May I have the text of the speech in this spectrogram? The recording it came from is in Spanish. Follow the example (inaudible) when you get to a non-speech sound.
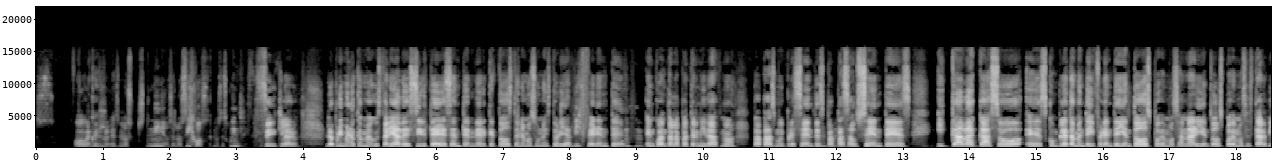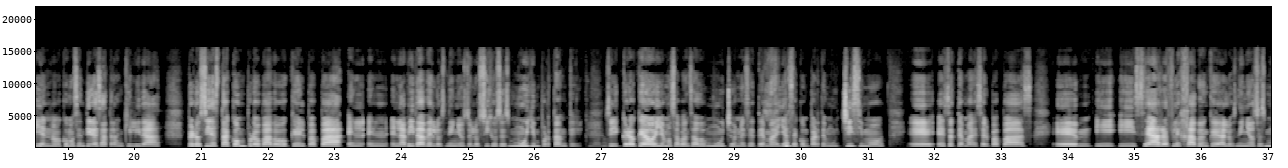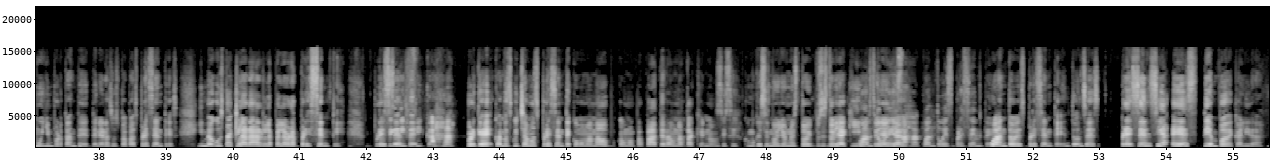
O bueno, Ok. en, en los niños, en los hijos, en los squinkles. Sí, claro. Lo primero que me gustaría decirte es entender que todos tenemos una historia diferente en cuanto a la paternidad, ¿no? Papás muy presentes, papás Ujú. ausentes, y cada caso es completamente diferente y en todos podemos sanar y en todos podemos estar bien, ¿no? Como sentir esa tranquilidad, pero sí está comprobado que el papá en, en- en la vida de los niños, de los hijos, es muy importante. Claro. Sí, creo que hoy hemos avanzado mucho en ese tema y ya se comparte muchísimo eh, ese tema de ser papás eh, y, y se ha reflejado en que a los niños es muy importante tener a sus papás presentes. Y me gusta aclarar la palabra presente. Presente, significa? Ajá, porque cuando escuchamos presente como mamá o como papá te da un Ajá. ataque, ¿no? Sí, sí. Como que dices, no, yo no estoy, pues estoy aquí, no ¿Cuánto estoy es? allá. Ajá, ¿cuánto es presente? ¿Cuánto es presente? Entonces, presencia es tiempo de calidad.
